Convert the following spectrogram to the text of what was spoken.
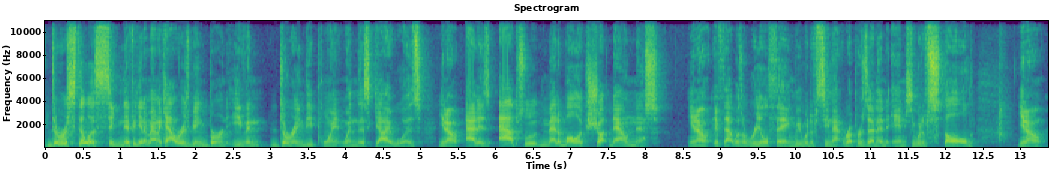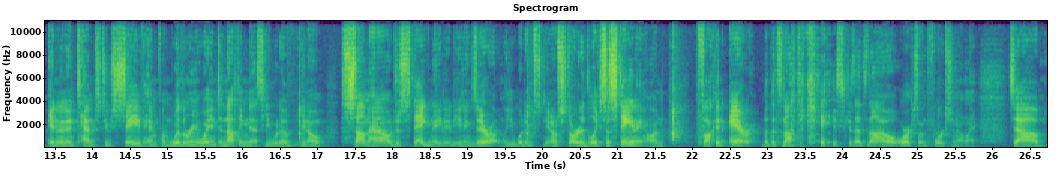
there was still a significant amount of calories being burned, even during the point when this guy was, you know, at his absolute metabolic shutdownness. You know, if that was a real thing, we would have seen that represented, and he would have stalled you know, in an attempt to save him from withering away into nothingness, he would have, you know, somehow just stagnated eating zero. He would have, you know, started like sustaining on fucking air. But that's not the case because that's not how it works, unfortunately. So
